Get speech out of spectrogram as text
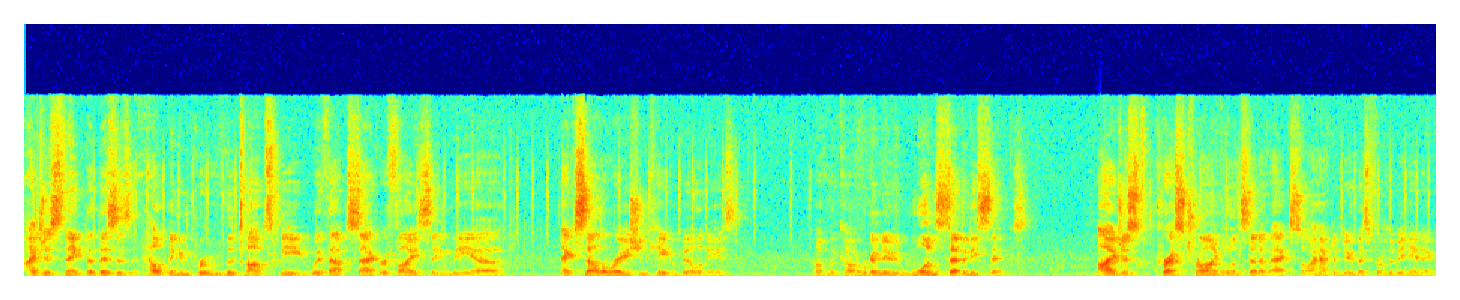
I just think that this is helping improve the top speed without sacrificing the uh, acceleration capabilities of the car. We're going to do 176. I just press triangle instead of X, so I have to do this from the beginning.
